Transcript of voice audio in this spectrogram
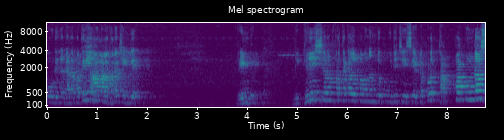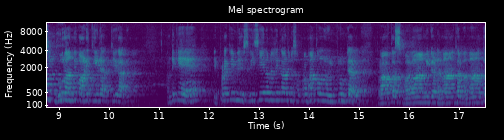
కూడిన గణపతిని ఆరాధన చెయ్యరు. రెండు విఘ్నేశ్వర వ్రతకల్పమునందు పూజ చేసేటప్పుడు తప్పకుండా సింధూరాన్ని వాడి తీరా తీరాలి. అందుకే ఇప్పటికీ మీరు శ్రీశైల మల్లికార్జున సుప్రభాతంలో వింటూ ఉంటారు ప్రాతస్మరామి గణనాథ మనాథ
